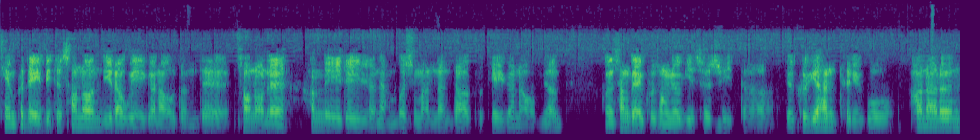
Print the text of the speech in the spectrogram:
캠프 데이비드 선언이라고 얘기가 나오던데 선언에 한미일이 1년에 한 번씩 만난다 그렇게 얘기가 나오면 그건 상당히 구속력이 있을 수 있다. 그게 한 틀이고 하나는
